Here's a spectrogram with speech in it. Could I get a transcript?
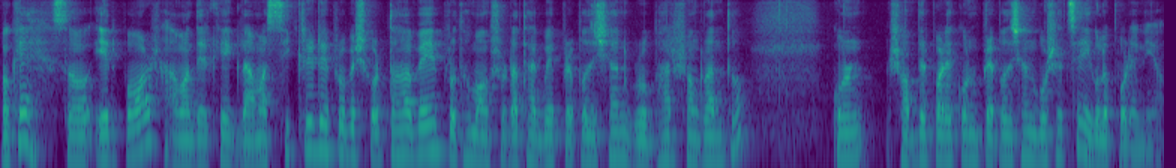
ওকে সো এরপর আমাদেরকে গ্রামার সিক্রেটে প্রবেশ করতে হবে। প্রথম অংশটা থাকবে প্রেপোজিশন গ্রুপ ভার সংক্রান্ত। কোন শব্দের পরে কোন প্রেপোজিশন বসেছে এগুলো পড়ে নিও।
